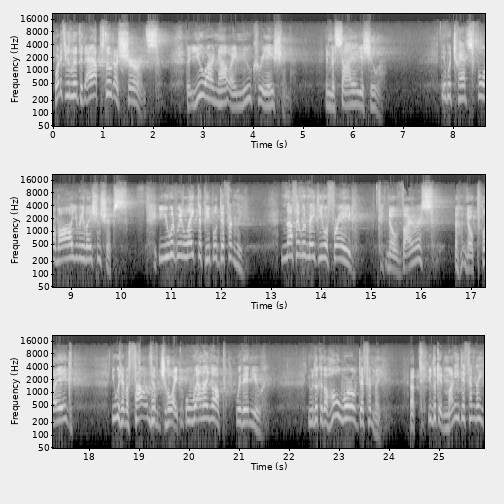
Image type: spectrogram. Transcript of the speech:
What if you lived in absolute assurance that you are now a new creation in Messiah Yeshua? It would transform all your relationships. You would relate to people differently. Nothing would make you afraid no virus, no plague. You would have a fountain of joy welling up within you. You would look at the whole world differently. Uh, you look at money differently.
